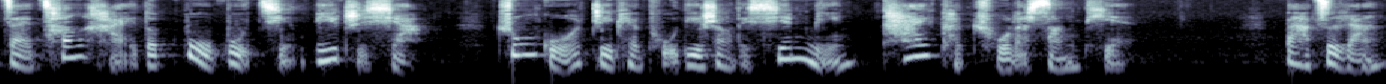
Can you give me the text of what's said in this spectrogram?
在沧海的步步紧逼之下，中国这片土地上的先民开垦出了桑田。大自然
